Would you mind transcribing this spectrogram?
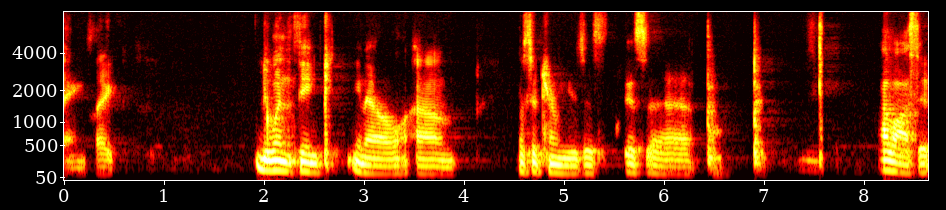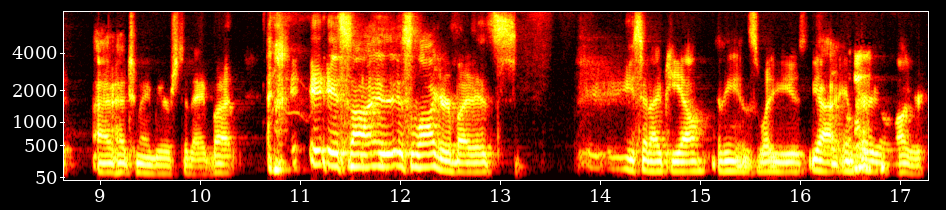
things. Like you wouldn't think, you know, um, what's the term used? Is is uh, I lost it. I've had too many beers today, but it, it's not. It's lager, but it's you said IPL. I think is what you use. Yeah, Imperial Lager,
